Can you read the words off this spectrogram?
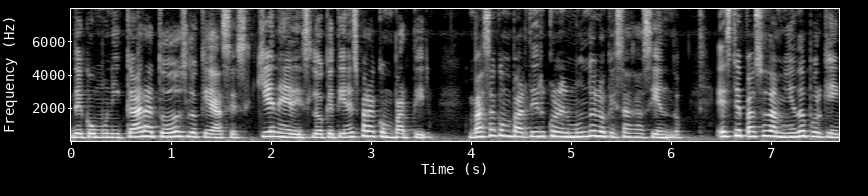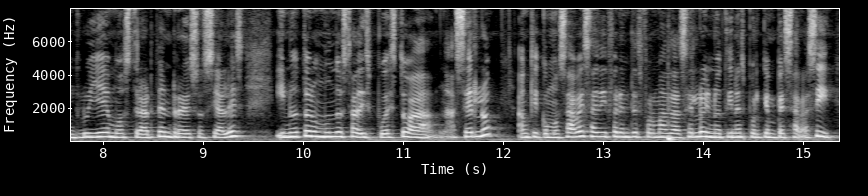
de comunicar a todos lo que haces, quién eres, lo que tienes para compartir. Vas a compartir con el mundo lo que estás haciendo. Este paso da miedo porque incluye mostrarte en redes sociales y no todo el mundo está dispuesto a hacerlo, aunque como sabes hay diferentes formas de hacerlo y no tienes por qué empezar así.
